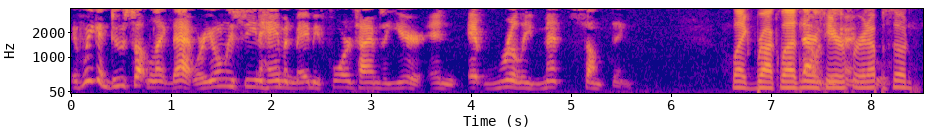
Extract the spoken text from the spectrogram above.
If we could do something like that, where you only seen Heyman maybe four times a year and it really meant something. like Brock Lesnar's here for an cool. episode.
